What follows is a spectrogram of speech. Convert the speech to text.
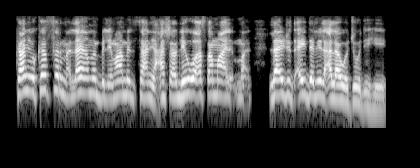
كان يكفر من لا يؤمن بالإمام الثاني عشر اللي هو أصلا ما لا يوجد أي دليل على وجوده.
